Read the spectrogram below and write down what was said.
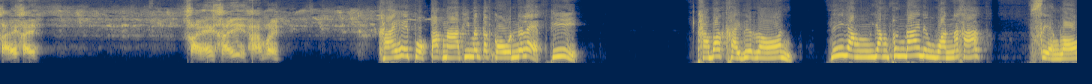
ขายให้ใคร ขายให้ใครถามหน่อย ขายให้พวกปักมาที่มันตะโกนนั่นแหละ พี่ถามว่าใครเดือดร้อน นี่ยังยังเพิ่งได้หนึ่งวันนะคะ เสียงร้อง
